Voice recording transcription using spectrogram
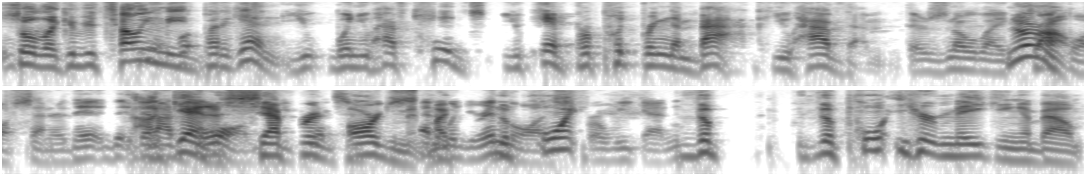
so like if you're telling yeah, me, but, again, you when you have kids, you can't put bring them back. You have them. There's no like No, no. drop off center. They, Again, a separate argument. My- them with your the point- for a weekend. the the point you're making about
